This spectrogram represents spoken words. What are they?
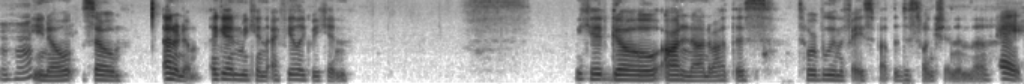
hmm you know? So I don't know. Again, we can I feel like we can we could go on and on about this till we're blue in the face about the dysfunction and the Hey,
